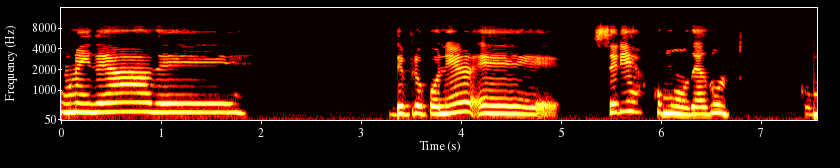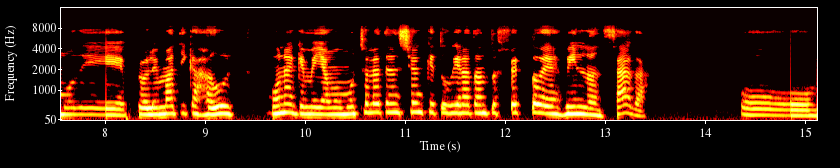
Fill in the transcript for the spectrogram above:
una idea de, de proponer eh, series como de adulto, como de problemáticas adultas una que me llamó mucho la atención que tuviera tanto efecto es Vinland Saga. O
